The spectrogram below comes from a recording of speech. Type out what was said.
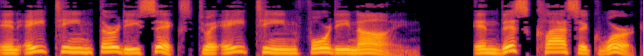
in 1836–1849. In this classic work,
